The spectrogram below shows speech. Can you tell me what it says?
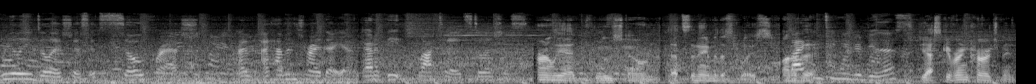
Really delicious. It's so fresh. I've, I haven't tried that yet. Got a beet latte. It's delicious. Currently at Bluestone. That's the name of this place. If I continue to do this, Yes, give her encouragement.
